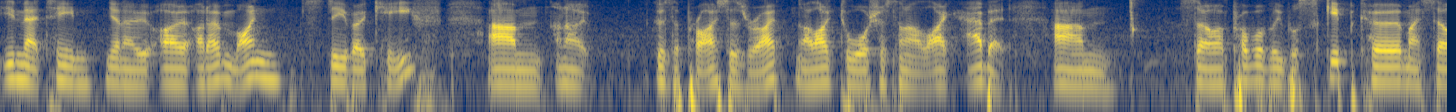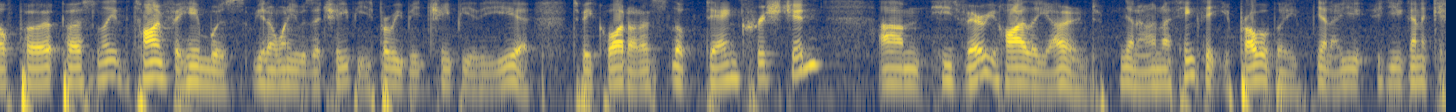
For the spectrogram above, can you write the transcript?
in that team, you know, I, I don't mind Steve O'Keefe. Um, I know because the price is right. I like Dwarshuis and I like Abbott. Um, so I probably will skip Kerr myself per- personally. The time for him was, you know, when he was a cheapie. He's probably been cheapie of the year, to be quite honest. Look, Dan Christian, um, he's very highly owned, you know, and I think that you probably, you know, you, you're going to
